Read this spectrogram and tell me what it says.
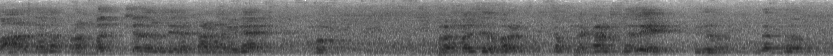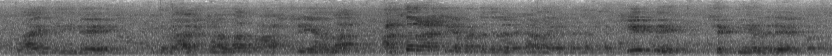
ಭಾರತ ಅಲ್ಲ, ಪ್ರಪಂಚದಲ್ಲಿ ರೆಕಾರ್ಡ್ ಆಗಿದೆ. ಪ್ರಪಂಚದ ವರ್ಲ್ಡ್ ಬುಕ್ ಆಫ್ ರೆಕಾರ್ಡ್ಸ್ನಲ್ಲಿ ಇದು ಇವತ್ತು ಮಾಹಿತಿ ಇದೆ. ಇದು ರಾಷ್ಟ್ರ ಅಲ್ಲ, ರಾಷ್ಟ್ರೀಯ ಅಲ್ಲ, ಅಂತಾರಾಷ್ಟ್ರೀಯ ಮಟ್ಟದಲ್ಲಿ ರೆಕಾರ್ಡ್ ಆಗಿರ್ತಕ್ಕಂಥ ಕೀರ್ತಿ ಶಕ್ತಿ ಏರ್ಪಡ್ತದೆ.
